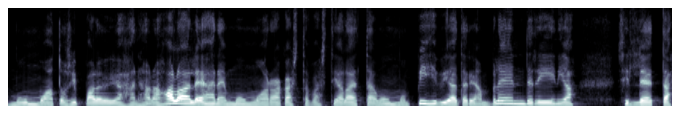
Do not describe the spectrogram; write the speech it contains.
mummoa tosi paljon ja hän halailee hänen mummoa rakastavasti ja laittaa mummon pihviaterian blenderiin ja sille, että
